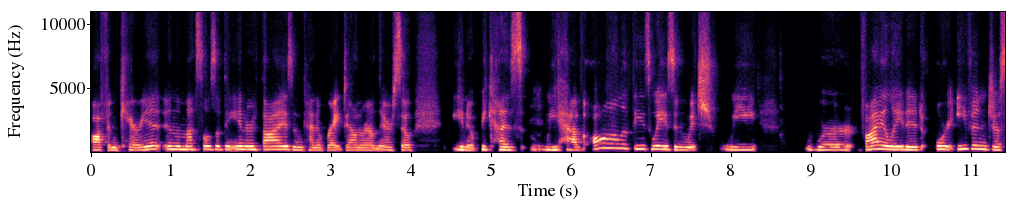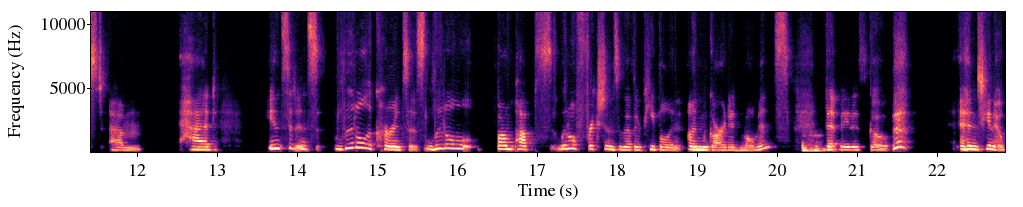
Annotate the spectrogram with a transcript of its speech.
often carry it in the muscles of the inner thighs and kind of right down around there. So, you know, because we have all of these ways in which we were violated or even just um, had incidents, little occurrences, little bump ups, little frictions with other people in unguarded moments Mhm. that made us go, and you know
